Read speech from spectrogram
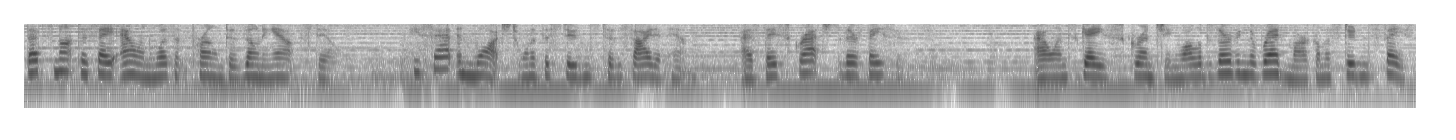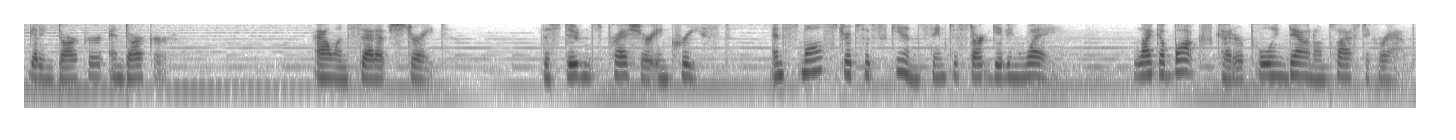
That's not to say Alan wasn't prone to zoning out still. He sat and watched one of the students to the side of him as they scratched their faces. Alan's gaze scrunching while observing the red mark on the student's face getting darker and darker. Alan sat up straight. The student's pressure increased, and small strips of skin seemed to start giving way, like a box cutter pulling down on plastic wrap.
